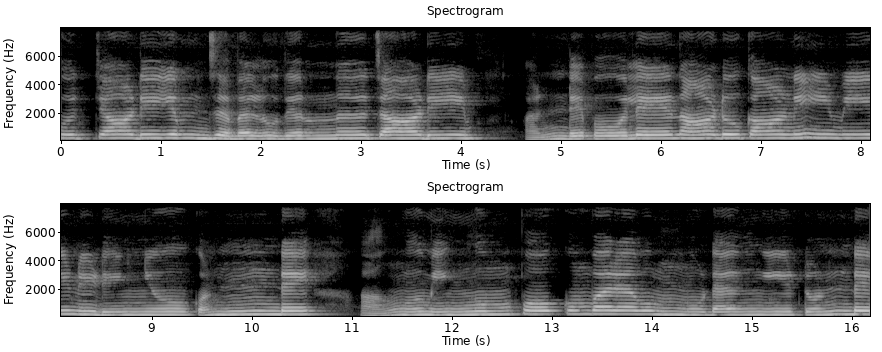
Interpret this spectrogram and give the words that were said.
കുറ്റാടിയും ജബൽ ഉതിർന്ന് ചാടിയും അണ്ടെ പോലെ നാടു കാണി വീണിടിഞ്ഞു കൊണ്ടേ അങ്ങുമിങ്ങും പോക്കും വരവും മുടങ്ങിയിട്ടുണ്ടേ.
